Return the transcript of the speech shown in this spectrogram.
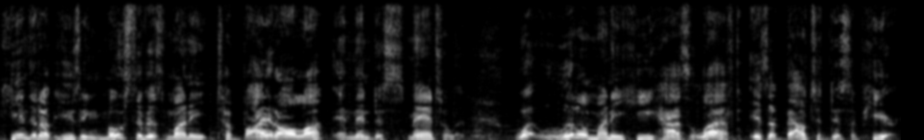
he ended up using most of his money to buy it all up and then dismantle it. What little money he has left is about to disappear,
